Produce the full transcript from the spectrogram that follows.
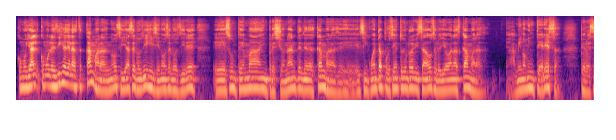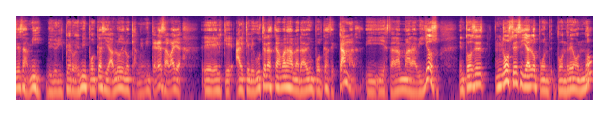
como ya, como les dije de las cámaras, ¿no? Si ya se los dije y si no se los diré, eh, es un tema impresionante el de las cámaras. el 50% de un revisado se lo lleva a las cámaras. A mí no me interesa, pero ese es a mí. Pero es mi podcast y hablo de lo que a mí me interesa. Vaya, eh, el que, al que le guste las cámaras hablará de un podcast de cámaras y, estará maravilloso. Entonces, no sé si ya lo pondré o no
